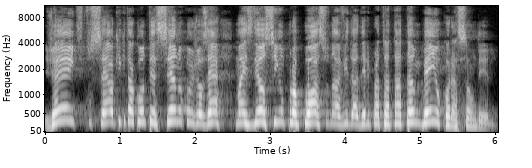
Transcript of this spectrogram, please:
Gente do céu, o que está acontecendo com José? Mas Deus tinha um propósito na vida dele para tratar também o coração dele.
